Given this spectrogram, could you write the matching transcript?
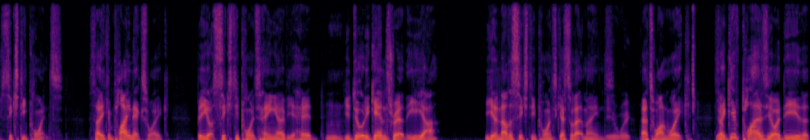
sixty points, so you can play next week, but you got sixty points hanging over your head. Mm. You do it again throughout the year, you get another sixty points. Guess what that means? Yeah, week. That's one week. So Yep. give players the idea that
